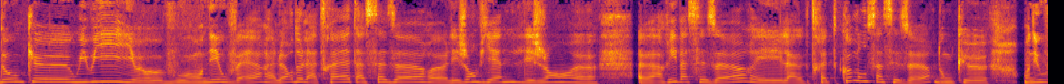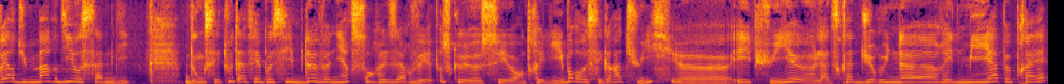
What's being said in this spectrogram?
Donc euh, oui, oui, euh, vous, on est ouvert à l'heure de la traite, à 16 h Les gens viennent, les gens arrivent à 16 h et la traite commence à 16 h Donc euh, on est ouvert du mardi au samedi. Donc c'est tout à fait possible de venir sans réserver parce que c'est entrée libre, c'est gratuit. Euh, et puis euh, la traite dure une heure et demie à peu près.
